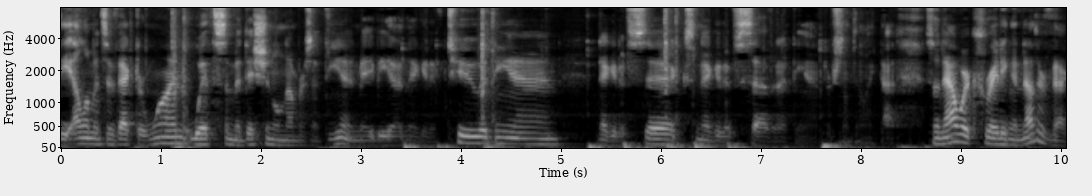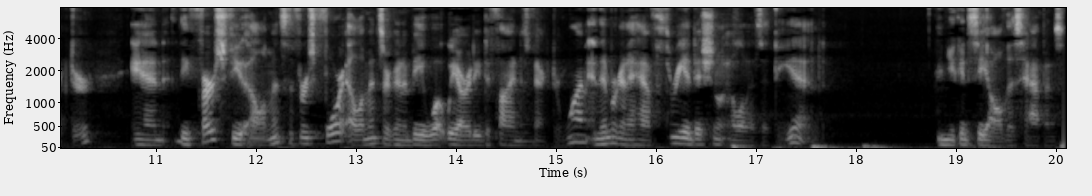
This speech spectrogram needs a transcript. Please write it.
the elements of vector 1 with some additional numbers at the end. Maybe a negative 2 at the end negative 6 negative 7 at the end or something like that. So now we're creating another vector and the first few elements, the first four elements, are going to be what we already defined as vector 1, and then we're going to have three additional elements at the end. And you can see all this happens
